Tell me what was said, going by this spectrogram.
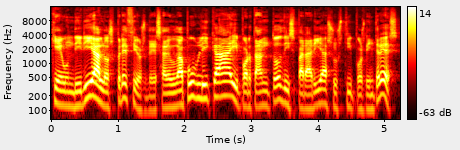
que hundiría los precios de esa deuda pública y por tanto dispararía sus tipos de interés.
